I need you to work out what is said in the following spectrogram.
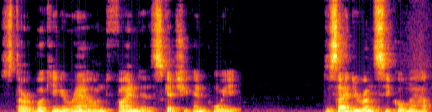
start looking around, find a sketchy endpoint, decide to run sqlmap,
